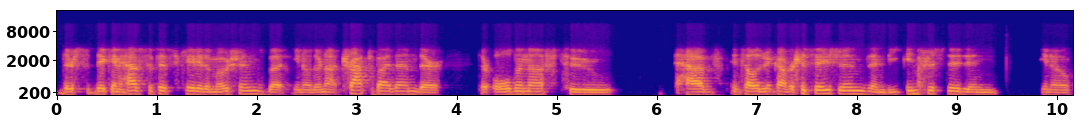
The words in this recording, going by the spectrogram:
they're, they can have sophisticated emotions, but, you know, they're not trapped by them. They're, they're old enough to have intelligent conversations and be interested in, you know,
